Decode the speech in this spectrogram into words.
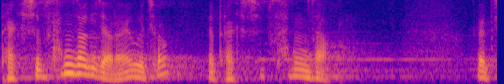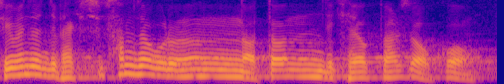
113석이잖아요. 그렇죠 113석. 그러니까 지금 현재 이제 113석으로는 어떤 이제 개혁도 할 수 없고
